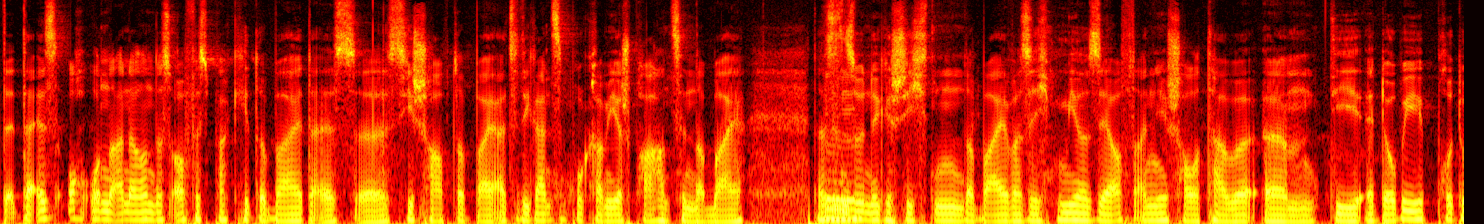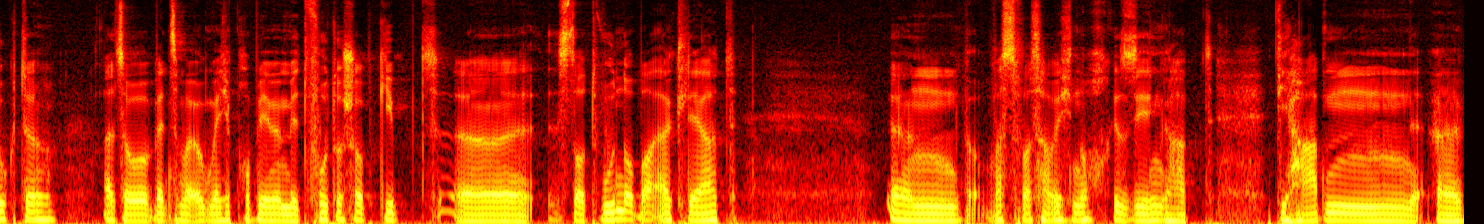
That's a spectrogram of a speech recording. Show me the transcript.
da, da ist auch unter anderem das Office-Paket dabei, da ist äh, C-Sharp dabei, also die ganzen Programmiersprachen sind dabei. Da mhm. sind so eine Geschichten dabei, was ich mir sehr oft angeschaut habe, ähm, die Adobe-Produkte, also wenn es mal irgendwelche Probleme mit Photoshop gibt, äh, ist dort wunderbar erklärt. Ähm, was was habe ich noch gesehen gehabt? Die haben äh,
